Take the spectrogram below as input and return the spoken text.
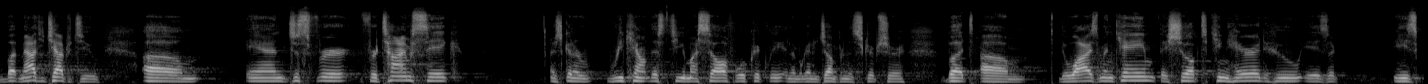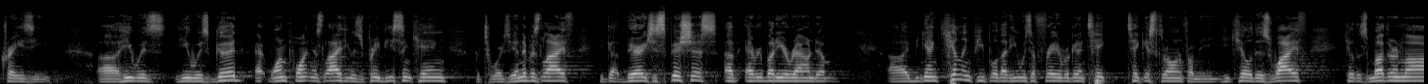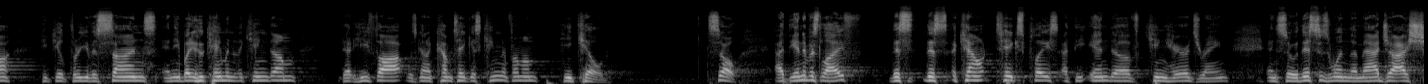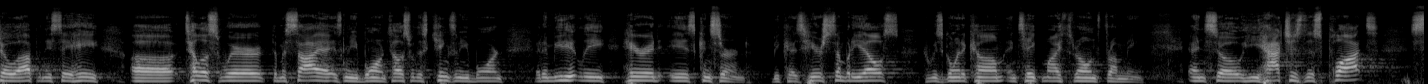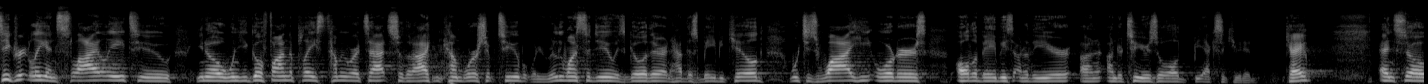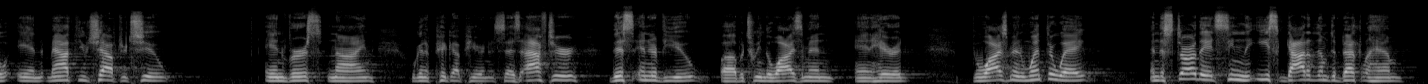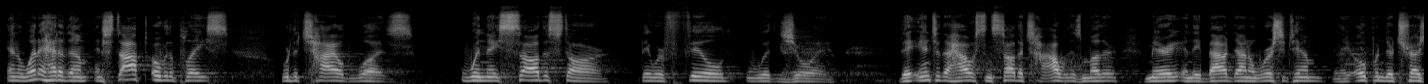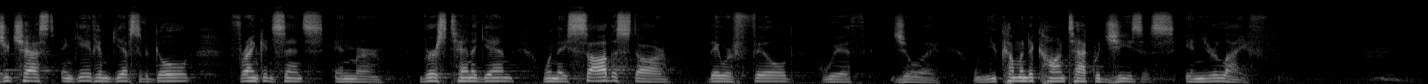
But Matthew chapter 2. Um, and just for, for time's sake, I'm just going to recount this to you myself real quickly, and then we're going to jump into scripture. But um, the wise men came. They show up to King Herod, who is a he's crazy. Uh, he, was, he was good at one point in his life. He was a pretty decent king, but towards the end of his life, he got very suspicious of everybody around him. Uh, he began killing people that he was afraid were going to take, take his throne from him. He, he killed his wife, killed his mother in law, he killed three of his sons. Anybody who came into the kingdom that he thought was going to come take his kingdom from him, he killed. So, at the end of his life, this, this account takes place at the end of King Herod's reign. And so this is when the Magi show up and they say, Hey, uh, tell us where the Messiah is going to be born. Tell us where this king's going to be born. And immediately Herod is concerned because here's somebody else who is going to come and take my throne from me. And so he hatches this plot secretly and slyly to, you know, when you go find the place, tell me where it's at so that I can come worship too. But what he really wants to do is go there and have this baby killed, which is why he orders all the babies under the year, under two years old be executed. Okay? And so in Matthew chapter 2, in verse 9, we're going to pick up here, and it says, After this interview uh, between the wise men and Herod, the wise men went their way, and the star they had seen in the east guided them to Bethlehem and went ahead of them and stopped over the place where the child was. When they saw the star, they were filled with joy. They entered the house and saw the child with his mother, Mary, and they bowed down and worshiped him. And they opened their treasure chest and gave him gifts of gold, frankincense, and myrrh. Verse 10 again when they saw the star, they were filled with joy. When you come into contact with Jesus in your life,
